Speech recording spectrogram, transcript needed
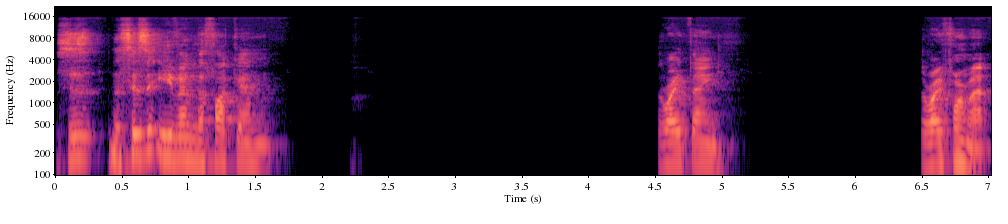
This is this isn't even the fucking the right thing. The right format.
